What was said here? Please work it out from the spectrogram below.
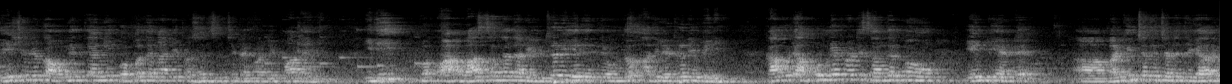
దేశం యొక్క ఔన్నత్యాన్ని గొప్పతనాన్ని ప్రశంసించినటువంటి పాట ఇది. ఇది వాస్తవంగా దాని లిటరీ ఏదైతే ఉందో అది లిటరీ మీనింగ్. కాబట్టి అప్పుడు ఉన్నటువంటి సందర్భం ఏంటి అంటే ఆ, బంకించంద్ర చటర్జీ గారు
